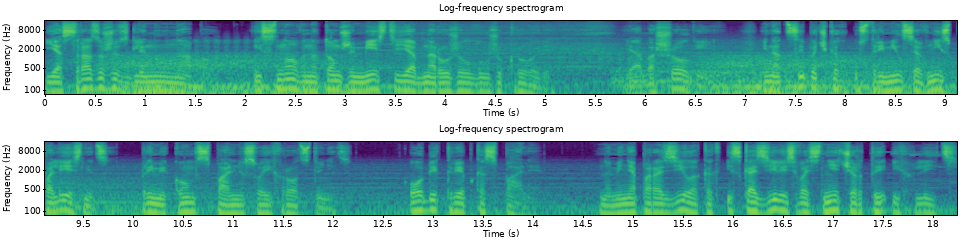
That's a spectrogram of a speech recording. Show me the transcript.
Я сразу же взглянул на пол. И снова на том же месте я обнаружил лужу крови. Я обошел ее и на цыпочках устремился вниз по лестнице, прямиком в спальню своих родственниц. Обе крепко спали. Но меня поразило, как исказились во сне черты их лиц.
